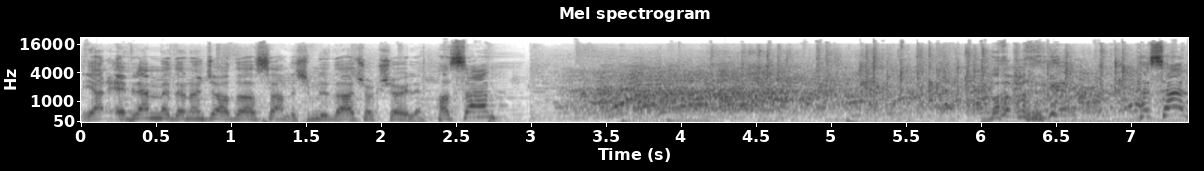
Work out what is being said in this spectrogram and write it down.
Yani evlenmeden önce adı Hasan'dı. Şimdi daha çok şöyle. Hasan. Hasan.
